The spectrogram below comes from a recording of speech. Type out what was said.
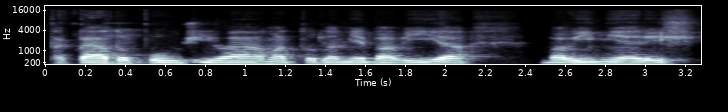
Takhle já to hmm. používám a tohle mě baví a baví mě, když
